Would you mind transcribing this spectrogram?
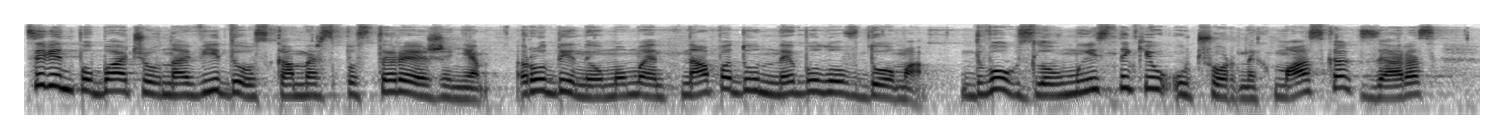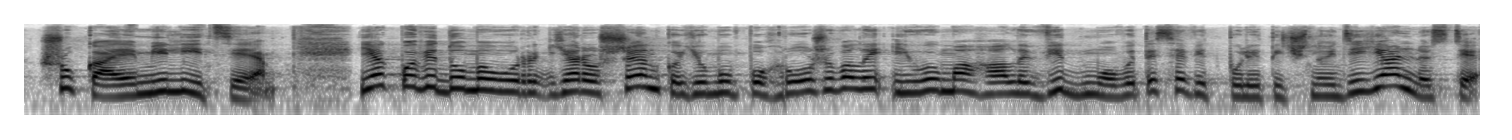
Це він побачив на відео з камер спостереження. Родини у момент нападу не було вдома. Двох зловмисників у чорних масках зараз шукає міліція. Як повідомив Ярошенко, йому погрожували і вимагали відмовитися від політичної діяльності.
